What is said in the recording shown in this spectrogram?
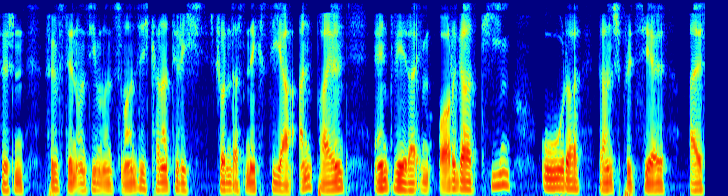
zwischen 15 und 27, kann natürlich schon das nächste Jahr anpeilen, entweder im Orga-Team oder ganz speziell als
